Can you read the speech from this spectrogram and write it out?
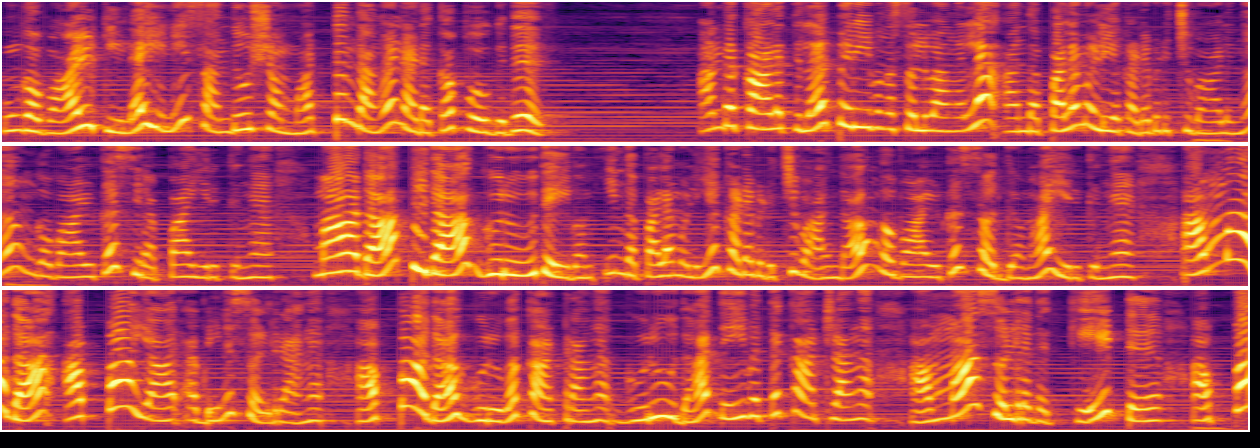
உங்கள் வாழ்க்கையில் இனி சந்தோஷம் மட்டும்தாங்க நடக்க போகுது. அந்த காலத்தில் பெரியவங்க சொல்லுவாங்கல்ல அந்த பழமொழியை கடைபிடிச்சு வாழுங்க உங்க வாழ்க்கை சிறப்பாக இருக்குங்க. மாதா பிதா குரு தெய்வம் இந்த பழமொழியை கடைபிடிச்சு வாழ்ந்தா உங்க வாழ்க்கை சொர்க்கமா இருக்குங்க. அம்மா தான் அப்பா யார் அப்படின்னு சொல்றாங்க. அப்பா தான் குருவை காட்டுறாங்க. குரு தான் தெய்வத்தை காட்டுறாங்க. அம்மா சொல்றத கேட்டு அப்பா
